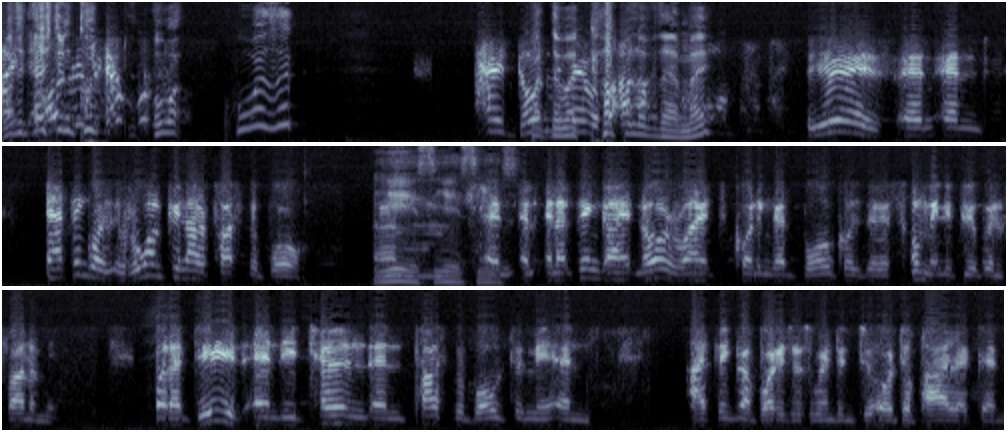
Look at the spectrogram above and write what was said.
Was it Ashton Kutcher? Who, who was it? I don't But there were a couple I- of them, eh? Yes, and and I think it was Ruan Pienaar passed the ball. yes, yes, yes. And, and and I think I had no right calling that ball because there were so many people in front of me. But I did, and he turned and passed the ball to me, and I think my body just went into autopilot, and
